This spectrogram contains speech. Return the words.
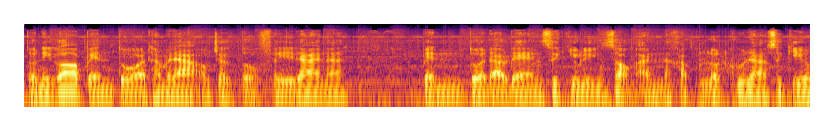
ตัวนี้ก็เป็นตัวธรรมดาออกจากตัวฟรีได้นะ เป็นตัวดาวแดงสกิลลิงก์2อันนะครับ ลดคูลดาวสกิล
